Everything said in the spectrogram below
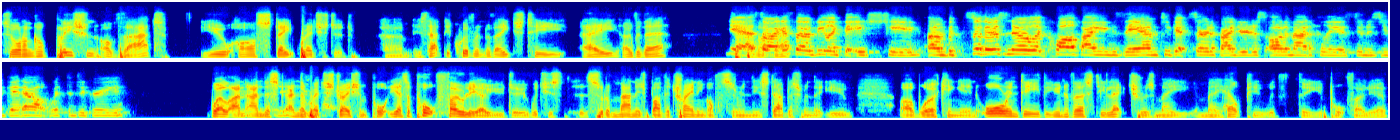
So on completion of that, you are state registered. Um, is that the equivalent of HTA over there? Yeah, so like I guess that would be like the HT. Um, but so there's no like qualifying exam to get certified. You're just automatically as soon as you get out with the degree. Well, and, and the and the registration port. Yes, a portfolio you do, which is uh, sort of managed by the training officer in the establishment that you are working in, or indeed the university lecturers may may help you with the portfolio.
